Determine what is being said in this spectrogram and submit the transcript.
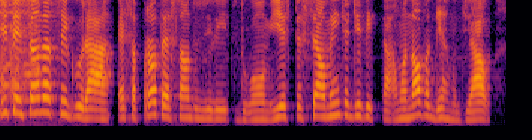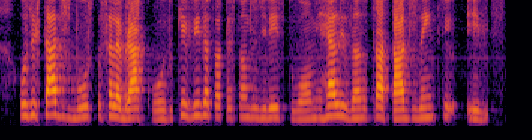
E tentando assegurar essa proteção dos direitos do homem e especialmente de evitar uma nova guerra mundial, os estados buscam celebrar acordo que visa a proteção dos direitos do homem, realizando tratados entre eles.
